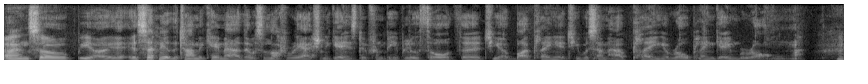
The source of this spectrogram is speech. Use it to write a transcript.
And so, you know, it, certainly at the time it came out, there was a lot of reaction against it from people who thought that, you know, by playing it, you were somehow playing a role playing game wrong. Hmm.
